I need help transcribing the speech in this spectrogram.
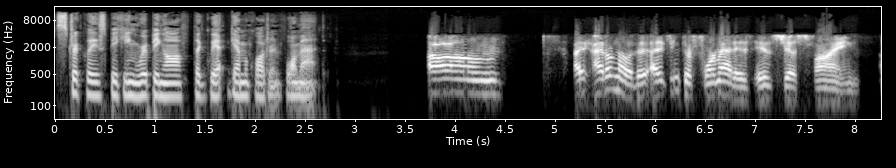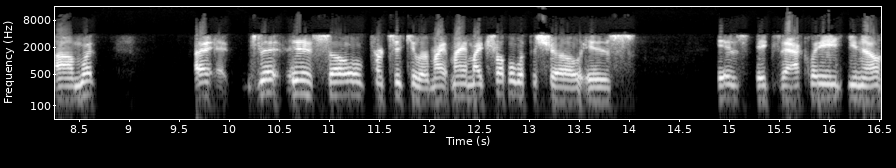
strictly speaking, ripping off the Gamma Quadrant format? Um, I, I don't know. I think their format is is just fine. Um, what I it is so particular. My my my trouble with the show is is exactly you know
